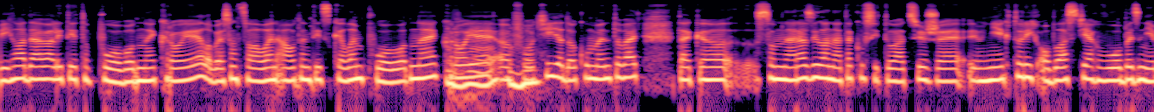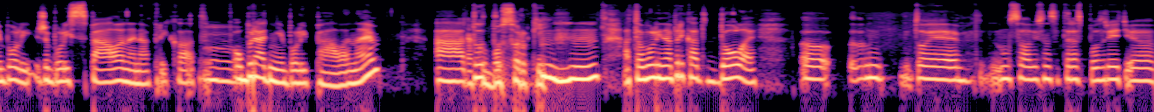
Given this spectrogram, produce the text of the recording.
vyhľadávali tieto pôvodné kroje, lebo ja som chcela len autentické, len pôvodné kroje uh-huh, uh-huh. fotiť a dokumentovať, tak uh, som narazila na takú situáciu, že v niektorých oblastiach vôbec neboli, že boli spálené napríklad. Mm. Obradne boli pálené. A Ako to, bosorky. Uh-huh, a to boli napríklad dole to je, musela by som sa teraz pozrieť,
